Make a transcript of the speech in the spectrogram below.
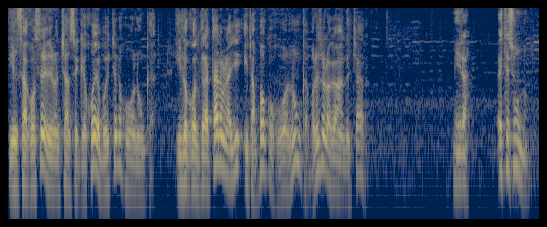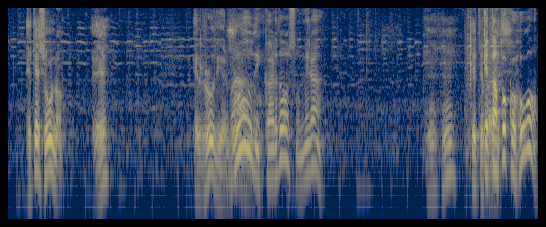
Y en San José le dieron chance que juegue, porque este no jugó nunca. Y lo contrataron allí y tampoco jugó nunca. Por eso lo acaban de echar. Mira, este es uno. Este es uno. ¿eh? El Rudy, hermano. Rudy Cardoso, mira. ¿Qué te Que parece? tampoco jugó.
